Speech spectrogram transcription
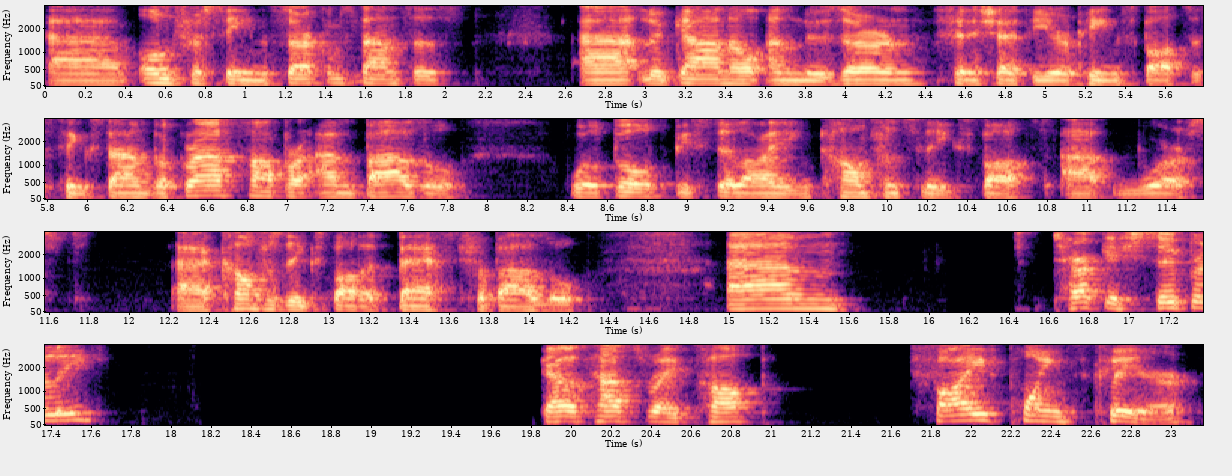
um, unforeseen circumstances. Uh, Lugano and Luzern finish out the European spots as things stand, but Grasshopper and Basel will both be still eyeing Conference League spots at worst. Uh, Conference League spot at best for Basel. Um, Turkish Super League. Galatasaray top, five points clear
